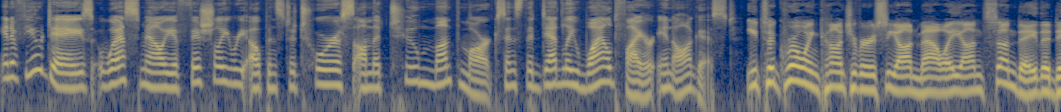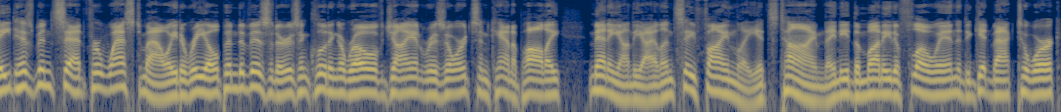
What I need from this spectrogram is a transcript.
In a few days, West Maui officially reopens to tourists on the two month mark since the deadly wildfire in August. It's a growing controversy on Maui. On Sunday, the date has been set for West Maui to reopen to visitors, including a row of giant resorts in Kaanapali. Many on the island say finally it's time. They need the money to flow in and to get back to work.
